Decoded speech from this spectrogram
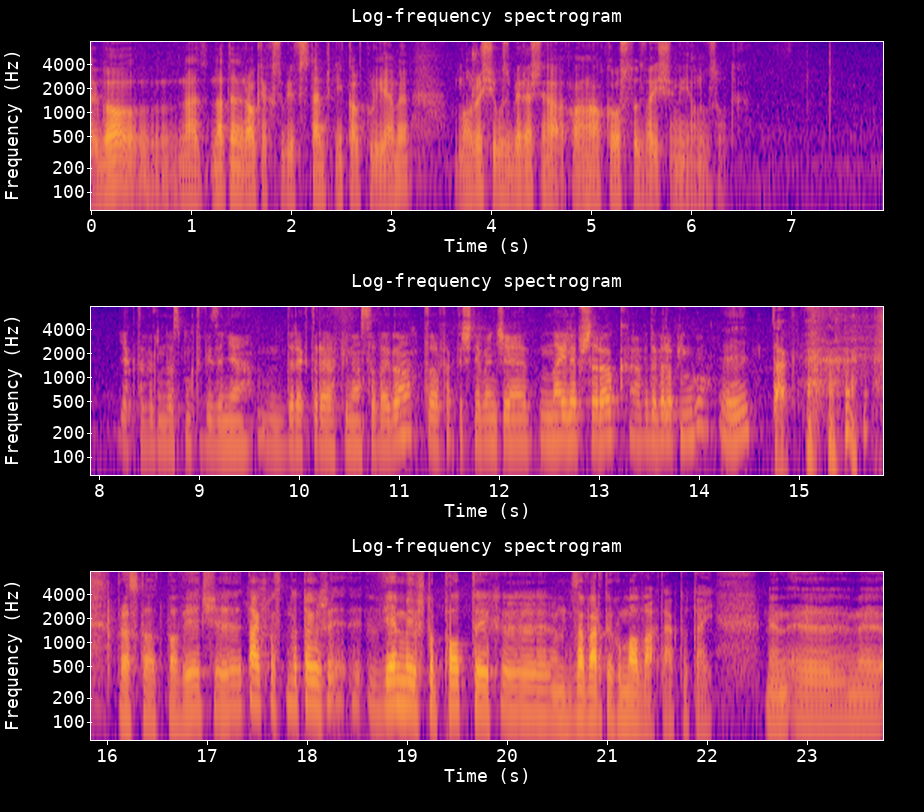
Czego y, na, na ten rok, jak sobie wstępnie kalkulujemy, może się uzbierać na, na około 120 milionów złotych. Jak to wygląda z punktu widzenia dyrektora finansowego? To faktycznie będzie najlepszy rok w developingu? Y, Tak. Prosta odpowiedź. Y, Tak, no to już y, wiemy już to po tych y, zawartych umowach, tak, tutaj. My, my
